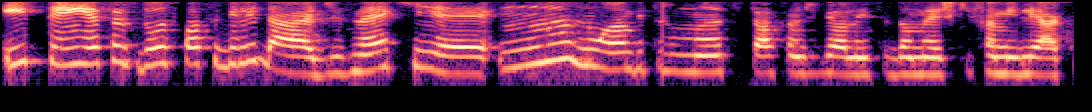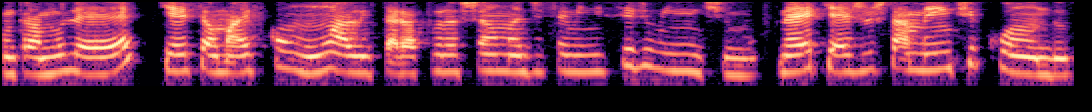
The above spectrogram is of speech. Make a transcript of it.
e tem essas duas possibilidades, né, que é uma no âmbito de uma situação de violência doméstica e familiar contra a mulher, que esse é o mais comum, a literatura chama de feminicídio íntimo, né, que é justamente quando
